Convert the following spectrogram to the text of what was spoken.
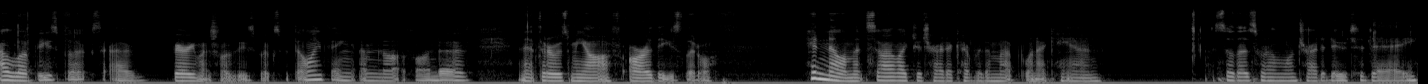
I love these books. I very much love these books, but the only thing I'm not fond of and that throws me off are these little hidden elements. So I like to try to cover them up when I can. So that's what I'm going to try to do today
